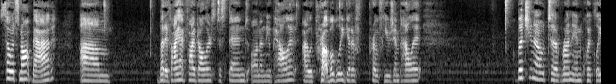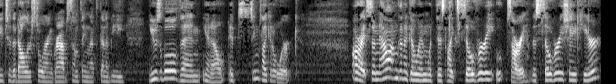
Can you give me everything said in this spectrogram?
So it's not bad. Um, but if I had $5 to spend on a new palette, I would probably get a Profusion palette. But, you know, to run in quickly to the dollar store and grab something that's going to be usable, then, you know, it seems like it'll work. All right, so now I'm going to go in with this like silvery, oops, sorry, this silvery shade here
